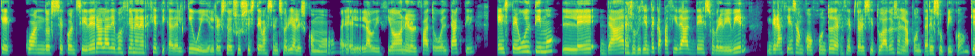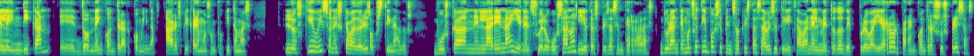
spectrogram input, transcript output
que cuando se considera la devoción energética del kiwi y el resto de sus sistemas sensoriales como la audición, el olfato o el táctil, este último le da la suficiente capacidad de sobrevivir gracias a un conjunto de receptores situados en la punta de su pico que le indican eh, dónde encontrar comida. Ahora explicaremos un poquito más. Los kiwis son excavadores obstinados. Buscan en la arena y en el suelo gusanos y otras presas enterradas. Durante mucho tiempo se pensó que estas aves utilizaban el método de prueba y error para encontrar sus presas,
